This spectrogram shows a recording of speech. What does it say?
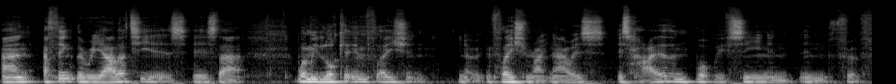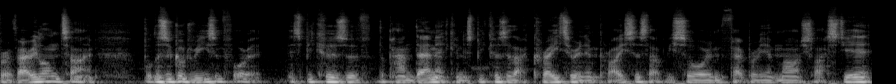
And I think the reality is is that when we look at inflation, you know, inflation right now is is higher than what we've seen in, in for, for a very long time. But there's a good reason for it. It's because of the pandemic and it's because of that cratering in prices that we saw in February and March last year.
